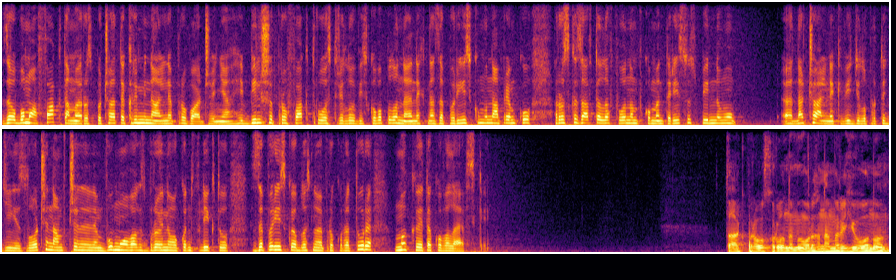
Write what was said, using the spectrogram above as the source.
За обома фактами розпочати кримінальне провадження. І більше про факт розстрілу військовополонених на Запорізькому напрямку розказав телефоном в коментарі Суспільному начальник відділу протидії злочинам, вчиненим в умовах збройного конфлікту Запорізької обласної прокуратури Микита Ковалевський. Так, правоохоронними органами регіону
